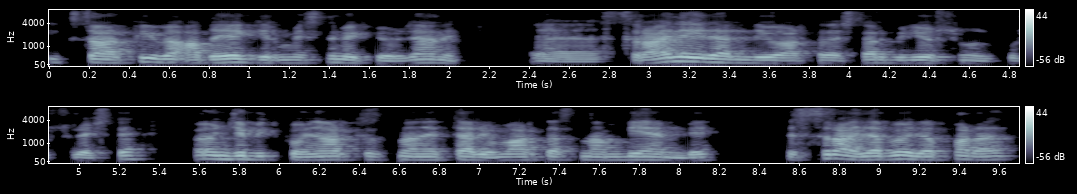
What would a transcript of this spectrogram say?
XRP ve adaya girmesini bekliyoruz. Yani e, sırayla ilerliyor arkadaşlar biliyorsunuz bu süreçte. Önce Bitcoin, arkasından Ethereum, arkasından BNB. İşte sırayla böyle para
